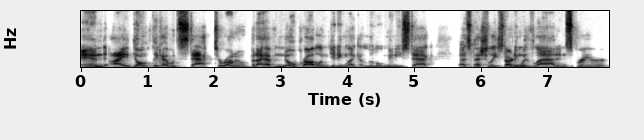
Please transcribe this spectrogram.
And I don't think I would stack Toronto, but I have no problem getting like a little mini stack, especially starting with Vlad and Springer,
